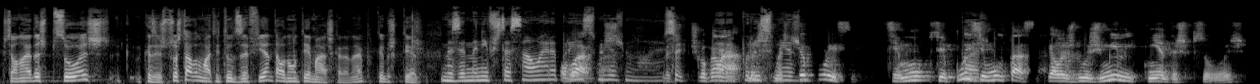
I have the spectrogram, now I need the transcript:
questão não é das pessoas, quer dizer, as pessoas estavam numa atitude desafiante ao não ter máscara, não é? Porque temos que ter. Mas a manifestação era para isso mesmo, não é? Mas, desculpem lá, por mas, isso mas mesmo. se a polícia, se a, se a polícia multasse aquelas 2.500 pessoas,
